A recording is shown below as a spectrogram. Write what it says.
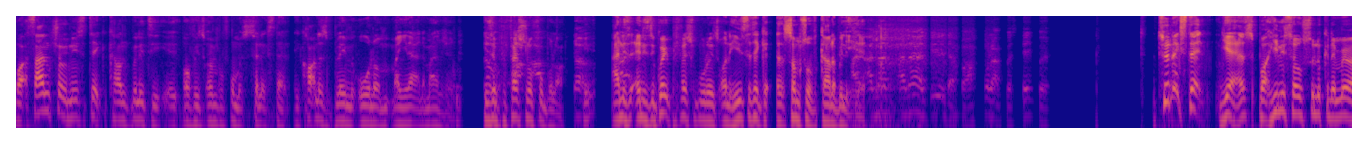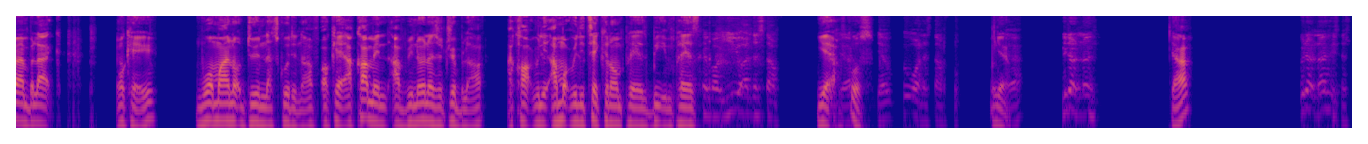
but Sancho needs to take accountability of his own performance to an extent. He can't just blame it all on Man United manager. He's a professional I- I- footballer, no. and he's and he's a great professional footballer. On it. He needs to take uh, some sort of accountability here. And, and, I- I agree with that, but I feel like we're scapegoat. To an extent, yes, but he needs to also look in the mirror and be like, okay, what am I not doing that's good enough? Okay, I come in, I've been known as a dribbler. I can't really, I'm not really taking on players, beating players. Okay, but you understand. Yeah, of course. Yeah, we understand football. Yeah. We don't know. Yeah? We don't know his instructions.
